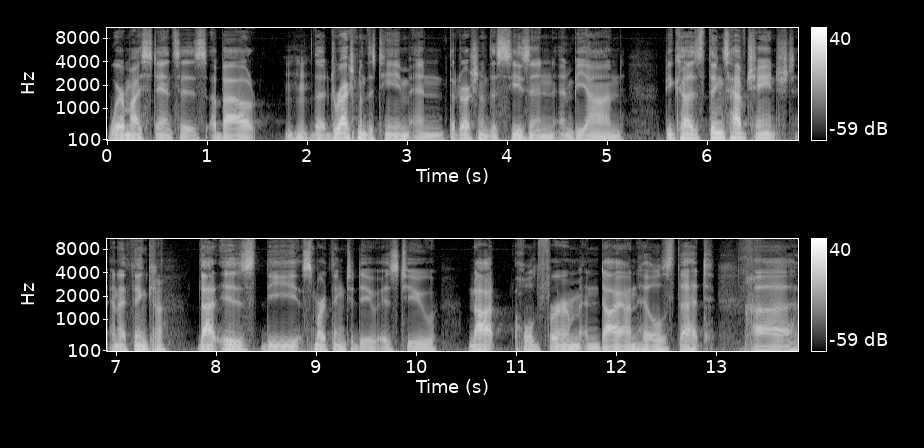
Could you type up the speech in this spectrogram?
where my stance is about the direction of the team and the direction of the season and beyond, because things have changed, and I think Yeah. that is the smart thing to do is to not hold firm and die on hills that uh,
